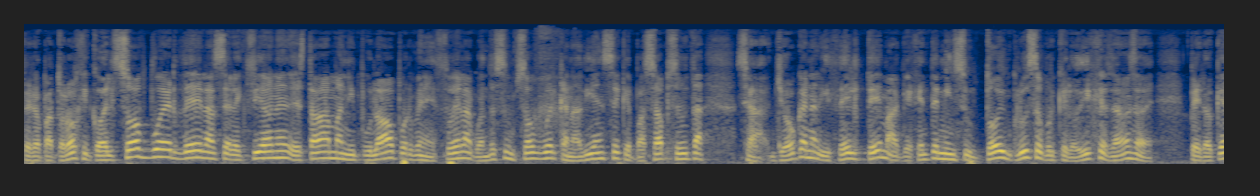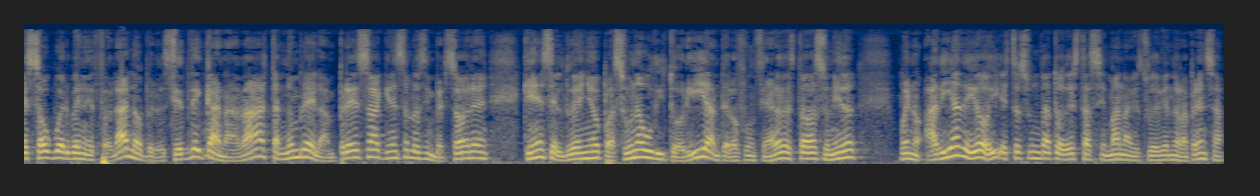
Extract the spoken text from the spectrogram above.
pero patológico. El software de las elecciones estaba manipulado por Venezuela cuando es un software canadiense que pasó absoluta. O sea, yo canalicé el tema, que gente me insultó incluso porque lo dije, ¿sabes? Pero ¿qué software venezolano? Pero si es de Canadá, está el nombre de la empresa, quiénes son los inversores, quién es el dueño, pasó una auditoría ante los funcionarios de Estados Unidos. Bueno, a día de hoy, esto es un dato de esta semana que estuve viendo en la prensa,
